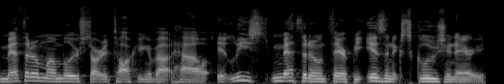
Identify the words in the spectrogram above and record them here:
Methadone Mumbler started talking about how at least methadone therapy isn't exclusionary.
